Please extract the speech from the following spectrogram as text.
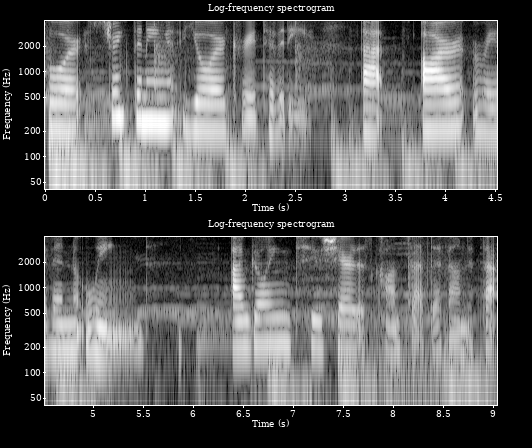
for strengthening your creativity? At R Raven Winged. I'm going to share this concept I found fa-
